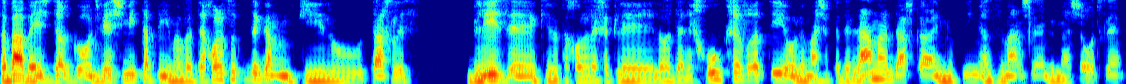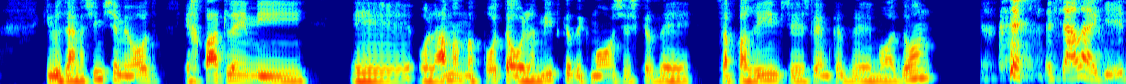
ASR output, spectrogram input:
סבבה, יש דרגות ויש מיטאפים, אבל אתה יכול לעשות את זה גם כאילו תכלס בלי זה, כאילו אתה יכול ללכת ל... לא יודע, לחוג חברתי או למשהו כזה, למה דווקא הם נותנים מהזמן שלהם ומהשעות שלהם, כאילו זה אנשים שמאוד אכפת להם מעולם אה, המפות העולמית כזה, כמו שיש כזה ספרים שיש להם כזה מועדון? אפשר להגיד.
